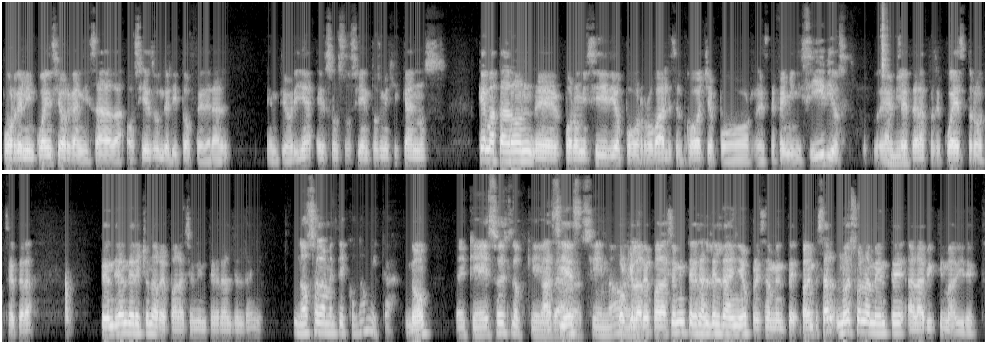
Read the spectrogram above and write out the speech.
por delincuencia organizada o si es un delito federal, en teoría, esos 200 mexicanos que mataron eh, por homicidio, por robarles el coche, por este, feminicidios, También. etcétera, por secuestro, etcétera, tendrían derecho a una reparación integral del daño. No solamente económica, ¿No? Eh, que eso es lo que... Así es, Sí, ¿no? Porque Eh, la reparación integral del daño, precisamente, para empezar, no es solamente a la víctima directa,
